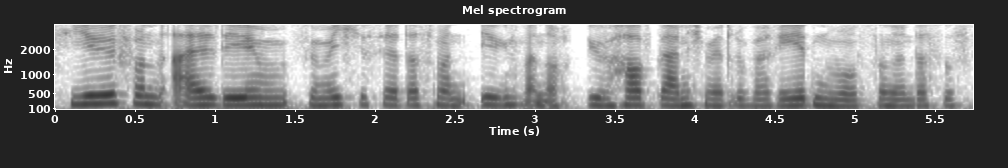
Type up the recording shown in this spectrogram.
Ziel von all dem für mich ist ja, dass man irgendwann auch überhaupt gar nicht mehr drüber reden muss, sondern dass es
